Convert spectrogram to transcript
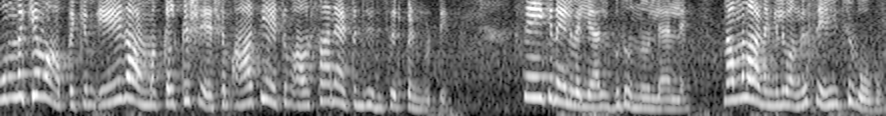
ഉമ്മയ്ക്കും വാപ്പയ്ക്കും ഏഴ് ആൺമക്കൾക്ക് ശേഷം ആദ്യമായിട്ടും അവസാനമായിട്ടും ജനിച്ചൊരു പെൺകുട്ടി. സ്നേഹിക്കുന്നതിൽ വലിയ അത്ഭുതമൊന്നുമില്ല അല്ലേ? നമ്മളാണെങ്കിലും അങ്ങ് സ്നേഹിച്ചു പോകും.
